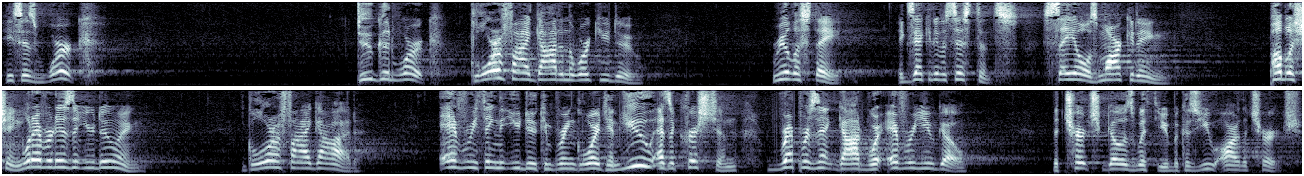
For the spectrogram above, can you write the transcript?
He says, work. Do good work. Glorify God in the work you do. Real estate, executive assistants, sales, marketing, publishing, whatever it is that you're doing. Glorify God. Everything that you do can bring glory to Him. You, as a Christian, represent God wherever you go. The church goes with you because you are the church.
